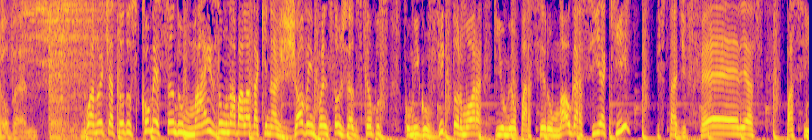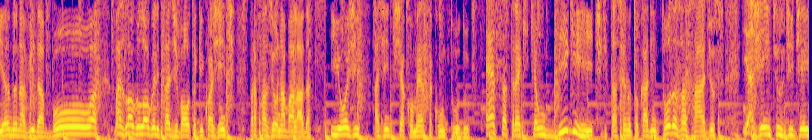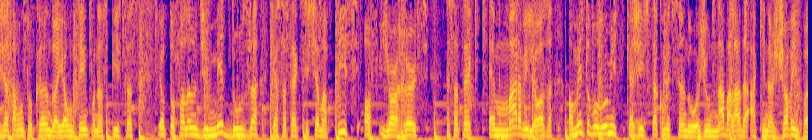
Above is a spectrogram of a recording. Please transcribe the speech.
Jovem Boa noite a todos, começando mais um Na Balada aqui na Jovem Pan São José dos Campos, comigo Victor Mora e o meu parceiro Mal Garcia que está de férias, passeando na vida boa, mas logo logo ele está de volta aqui com a gente para fazer o Na Balada. E hoje a gente já começa com tudo. Essa track que é um big hit que está sendo tocado em todas as rádios e a gente, os DJs já estavam tocando aí há um tempo nas pistas. Eu tô falando de Medusa e essa track se chama Piece of Your Hurt. Essa track é maravilhosa. Aumenta o volume que a gente está começando hoje o Na Balada aqui na Jovem Pan.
